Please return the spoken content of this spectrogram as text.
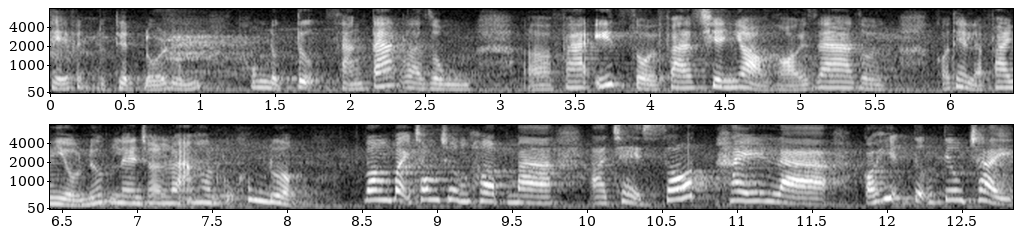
chế phải được tuyệt đối đúng không được tự sáng tác là dùng uh, pha ít rồi pha chia nhỏ gói ra rồi có thể là pha nhiều nước lên cho loãng hơn cũng không được. Vâng, vậy trong trường hợp mà à, trẻ sốt hay là có hiện tượng tiêu chảy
